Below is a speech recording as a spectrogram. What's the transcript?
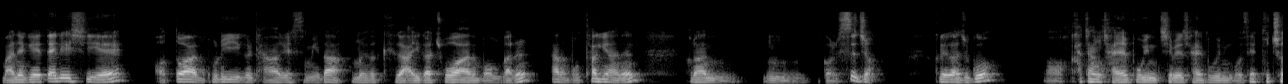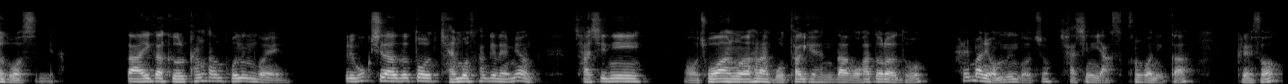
만약에 때릴 시에 어떠한 불이익을 당하겠습니다. 하면서 그 아이가 좋아하는 뭔가를 하나 못하게 하는 그런 음, 걸 쓰죠. 그래가지고 어, 가장 잘 보이는 집에 잘 보이는 곳에 붙여두었습니다. 그러니까 아이가 그걸 항상 보는 거예요. 그리고 혹시라도 또 잘못하게 되면 자신이 어, 좋아하는 거 하나 못하게 한다고 하더라도 할 말이 없는 거죠. 자신이 약속한 거니까. 그래서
